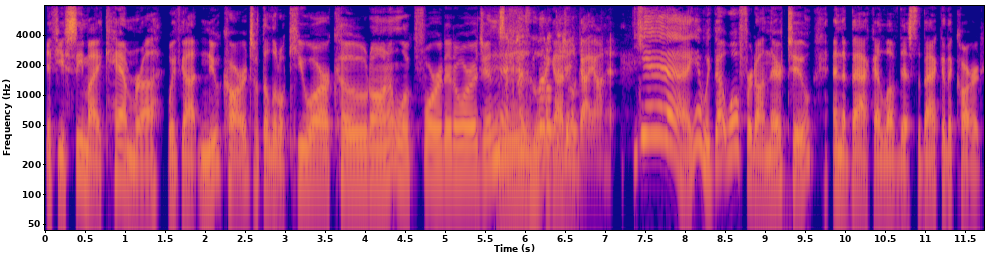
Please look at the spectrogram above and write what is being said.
if you see my camera, we've got new cards with the little QR code on it. Look for it at Origins. It has a little digital it. guy on it. Yeah, yeah, we've got Wilford on there too. And the back, I love this. The back of the card,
